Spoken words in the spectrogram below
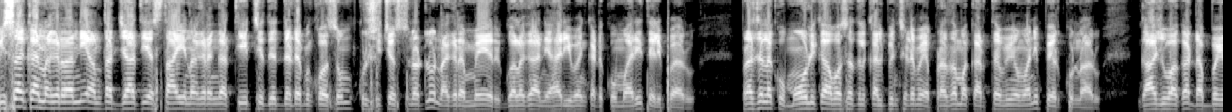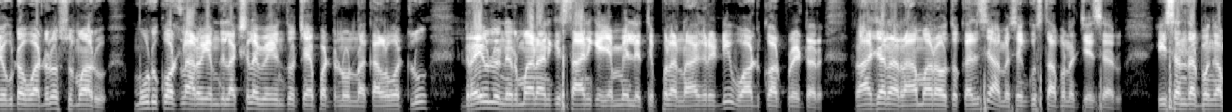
విశాఖ నగరాన్ని అంతర్జాతీయ స్థాయి నగరంగా తీర్చిదిద్దడం కోసం కృషి చేస్తున్నట్లు నగర మేయర్ గొలగాని హరి వెంకట కుమారి తెలిపారు. ప్రజలకు మౌలిక వసతులు కల్పించడమే ప్రథమ కర్తవ్యమని పేర్కొన్నారు. గాజువాక డెబ్బై ఒకటో వార్డులో సుమారు మూడు కోట్ల అరవై ఎనిమిది లక్షల వ్యయంతో చేపట్టనున్న కలవట్లు డ్రైవ్ల నిర్మాణానికి స్థానిక MLA Tippala Nagireddy ward corporator Rajana రామారావుతో కలిసి ఆమె శంకుస్థాపన చేశారు. ఈ సందర్భంగా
